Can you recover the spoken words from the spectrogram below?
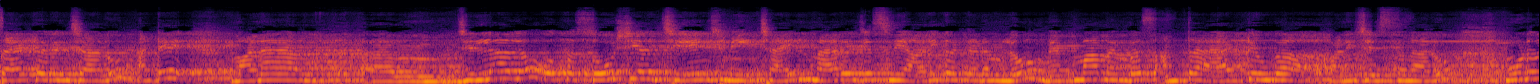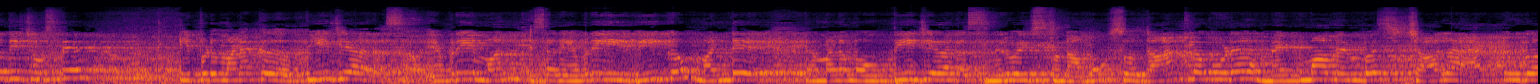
సహకరించారు అంటే మన ఆమ్, జిల్లాలో ఒక సోషల్ చేంజ్ని చైల్డ్ మ్యారేజెస్ని అరికట్టడంలో మెప్మా మెంబర్స్ అంత యాక్టివ్గా పనిచేస్తున్నారు మూడోది చూస్తే ఇప్పుడు మనకు PGRS every month sir every week Monday మనము పీజీఆర్ఎస్ నిర్వహిస్తున్నాము సో దాంట్లో కూడా మెగ్మా మెంబర్స్ చాలా యాక్టివ్గా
